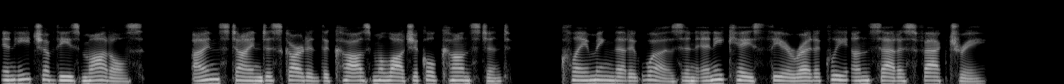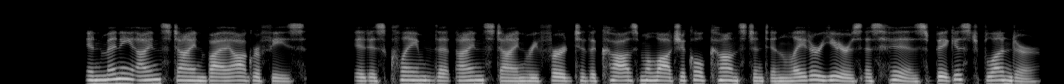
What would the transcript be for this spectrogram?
In each of these models, Einstein discarded the cosmological constant, claiming that it was in any case theoretically unsatisfactory. In many Einstein biographies, it is claimed that Einstein referred to the cosmological constant in later years as his biggest blunder.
